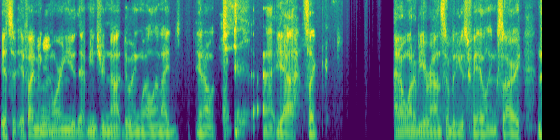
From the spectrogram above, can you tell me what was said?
It's if I'm Mhm. ignoring you, that means you're not doing well. And I, you know, uh, yeah, it's like I don't want to be around somebody who's failing. Sorry.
